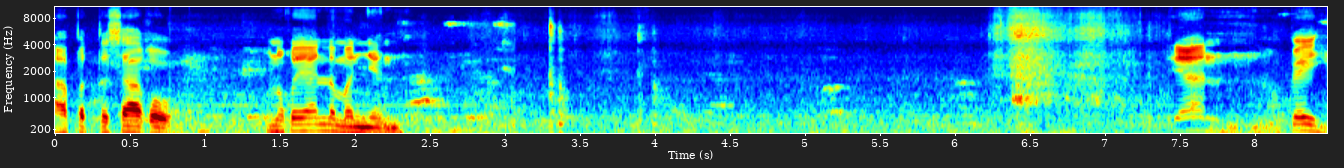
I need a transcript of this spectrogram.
Apat na sako. Ano kaya ang laman yan? Yan. Okay.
